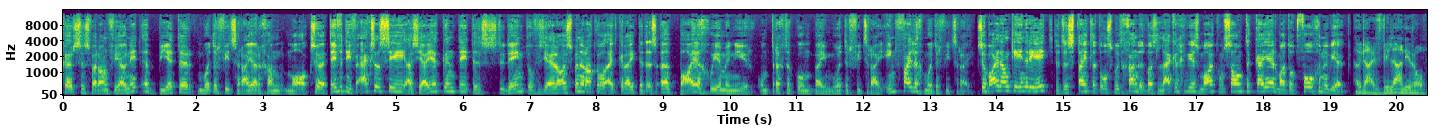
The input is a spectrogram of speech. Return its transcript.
kursus wat dan vir jou net 'n beter motorfietsryer gaan maak. So definitief ek sal sê as jy 'n kind het, 'n student of as jy daai spinnerakke wil uitkry, dit is 'n baie goeie manier om terug te kom by motorfietsry en veilig motorfietsry. So baie dankie Henriet. Dit is tyd dat ons moet gaan. Dit was lekker geweest Mike om saam te kuier, maar tot volgende week. Hou daai wiele aan die rol.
